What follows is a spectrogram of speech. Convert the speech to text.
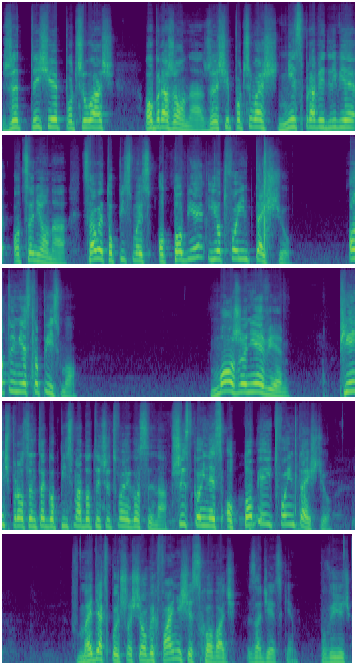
że Ty się poczułaś obrażona, że się poczułaś niesprawiedliwie oceniona. Całe to pismo jest o Tobie i o Twoim teściu. O tym jest to pismo. Może nie wiem. 5% tego pisma dotyczy Twojego syna. Wszystko inne jest o Tobie i Twoim teściu. W mediach społecznościowych fajnie się schować za dzieckiem. Powiedzieć,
